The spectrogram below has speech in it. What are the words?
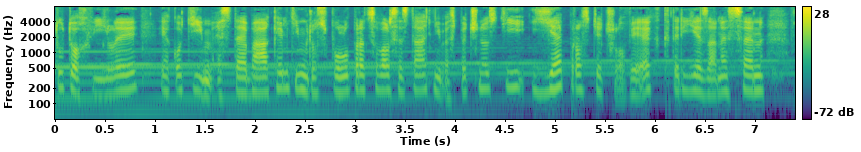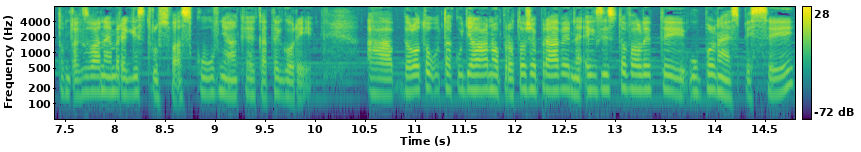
Tuto chvíli jako tím STBákem, tím, kdo spolupracoval se státní bezpečností, je prostě člověk, který je zanesen v tom takzvaném registru svazků v nějaké kategorii. A bylo to tak uděláno proto, že právě neexistovaly ty úplné spisy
